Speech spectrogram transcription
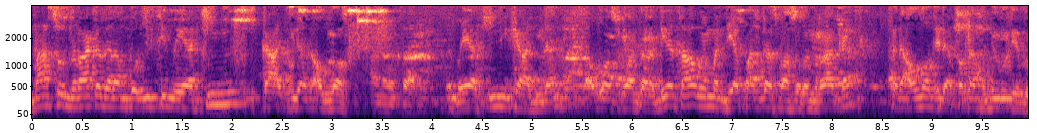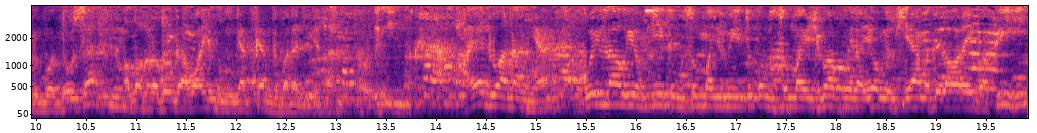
masuk neraka dalam posisi meyakini keadilan Allah Subhanahu wa taala. Meyakini keadilan Allah Subhanahu wa taala. Dia tahu memang dia pantas masuk ke neraka karena Allah tidak pernah menyuruh dia berbuat dosa. Allah telah turunkan wahyu mengingatkan kepada dia. Ayat 26-nya, "Qulillahu yuhyikum tsumma yumitukum tsumma yujma'ukum ila yaumil qiyamati la raiba fihi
